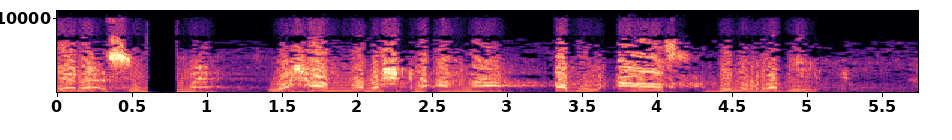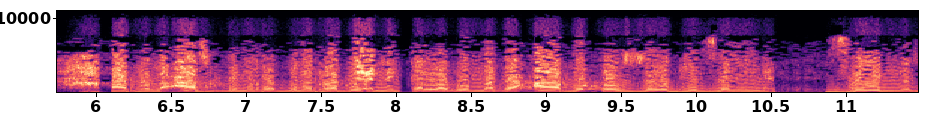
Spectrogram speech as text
yara'suha waxaa madax ka ahaa abulcaas bin rabiic. Abulcaas bin rabiic ninka lagu magacaabo oo zawji zaynab zaynab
